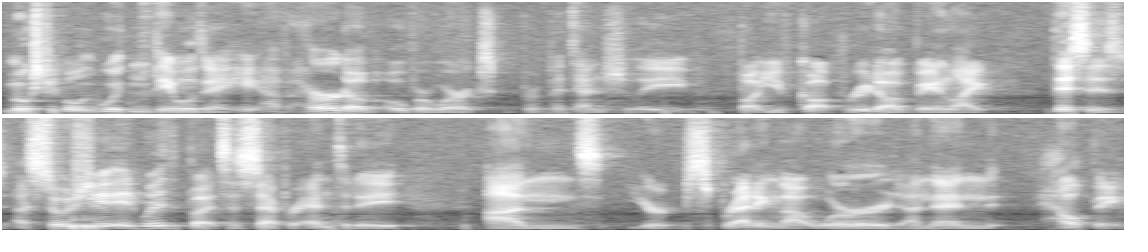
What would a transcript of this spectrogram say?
most people wouldn't be able to have heard of Overworks potentially, but you've got Brewdog being like, this is associated with, but it's a separate entity, and you're spreading that word and then helping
